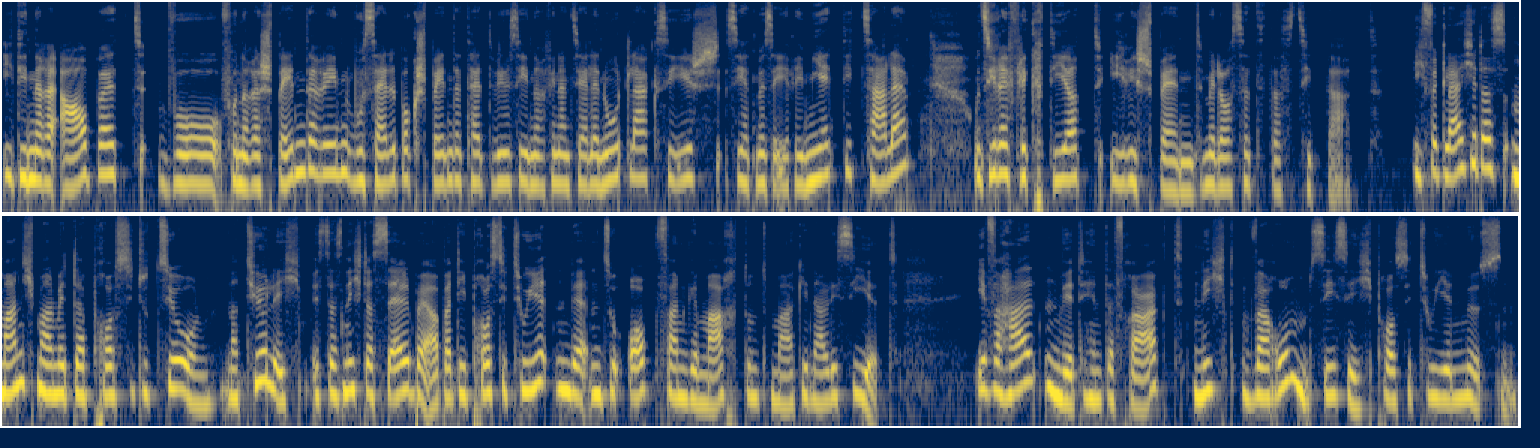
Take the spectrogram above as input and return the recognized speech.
in deiner Arbeit wo, von einer Spenderin, die selber gespendet hat, weil sie in einer finanziellen Notlage war. Sie hat ihre Miete zahlen und sie reflektiert ihre Spende. Wir hören das Zitat. Ich vergleiche das manchmal mit der Prostitution. Natürlich ist das nicht dasselbe, aber die Prostituierten werden zu Opfern gemacht und marginalisiert. Ihr Verhalten wird hinterfragt, nicht warum sie sich prostituieren müssen.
